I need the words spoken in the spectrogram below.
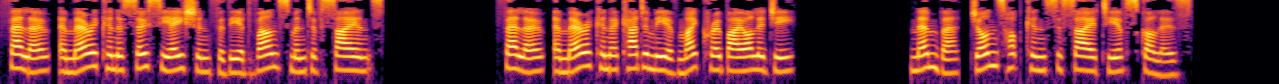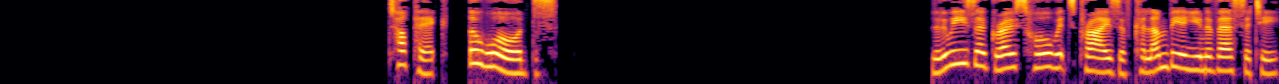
Fellow, American Association for the Advancement of Science. Fellow, American Academy of Microbiology. Member, Johns Hopkins Society of Scholars. Awards Louisa Gross Horwitz Prize of Columbia University,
